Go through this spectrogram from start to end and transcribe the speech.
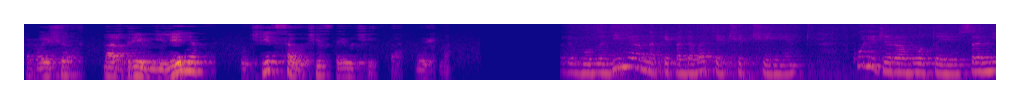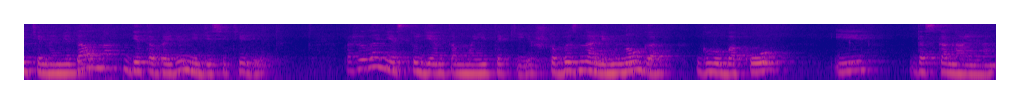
как говорит еще наш древний Ленин, учиться, учиться и учиться нужно. Любовь Владимировна, преподаватель черчения. Колледже работаю сравнительно недавно, где-то в районе 10 лет. Пожелания студентам мои такие, чтобы знали много, глубоко и досконально.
